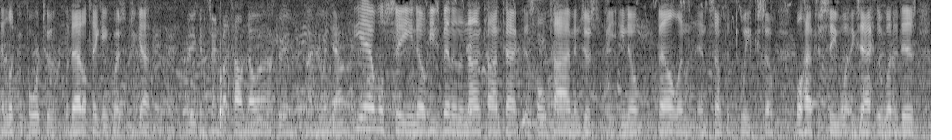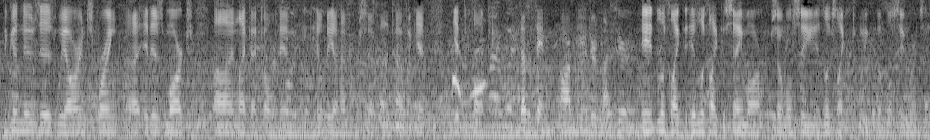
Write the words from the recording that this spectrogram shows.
and looking forward to it. With that, I'll take any questions you got. Are you concerned about Talanoa after he went down? Yeah, we'll see. You know, he's been in a non-contact this whole time and just, you know, fell and, and something tweaked. So we'll have to see what exactly what it is. The good news is we are in spring. Uh, it is March, uh, and like I told him, he'll be 100% by the time we get get to fall camp. Is that the same arm he injured last year? It looked like it looked like the same arm. So we'll see. It looks like a tweak, but we'll see where it's at.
